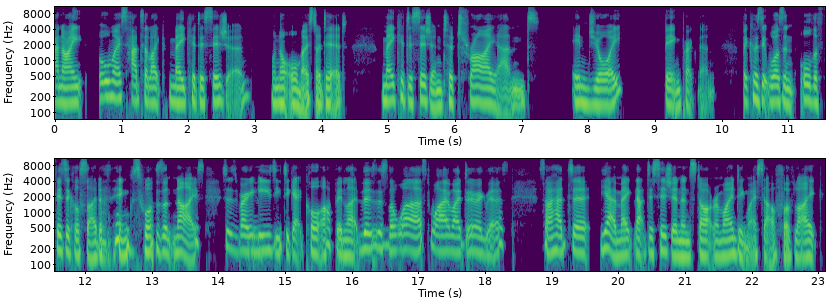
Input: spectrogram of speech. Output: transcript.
and i almost had to like make a decision. Well not almost i did. Make a decision to try and enjoy being pregnant because it wasn't all the physical side of things wasn't nice. So it's very easy to get caught up in like this is the worst. Why am i doing this? So I had to, yeah, make that decision and start reminding myself of like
